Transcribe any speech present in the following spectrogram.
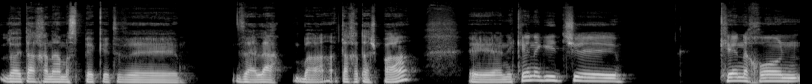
לא הייתה הכנה מספקת וזה עלה תחת ההשפעה. אני כן אגיד שכן נכון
